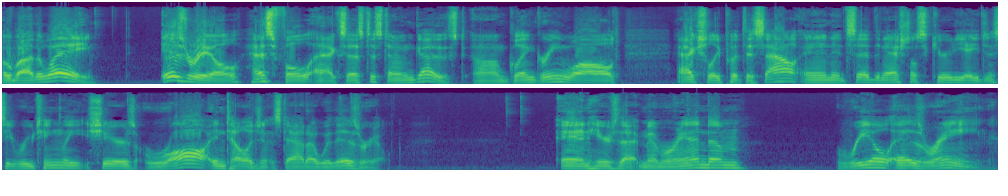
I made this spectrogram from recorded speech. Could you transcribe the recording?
Oh, by the way, Israel has full access to Stone Ghost. Um, Glenn Greenwald actually put this out, and it said the National Security Agency routinely shares raw intelligence data with Israel. And here's that memorandum real as rain.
